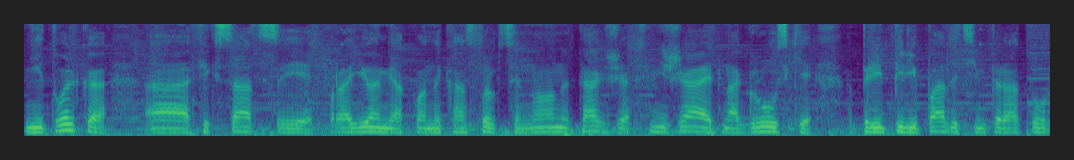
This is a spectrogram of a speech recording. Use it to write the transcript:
не только фиксации в проеме оконной конструкции, но он и также снижает нагрузки при перепаде температур,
